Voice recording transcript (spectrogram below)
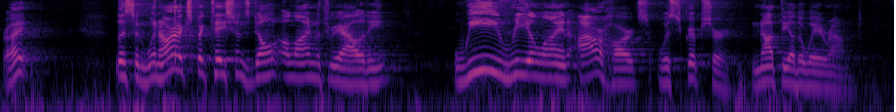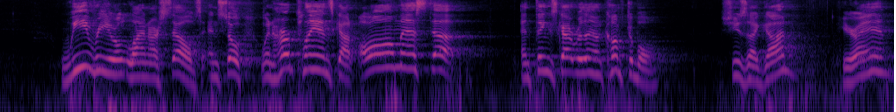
right? Listen, when our expectations don't align with reality, we realign our hearts with Scripture, not the other way around. We realign ourselves. And so when her plans got all messed up and things got really uncomfortable, she's like, God, here I am.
